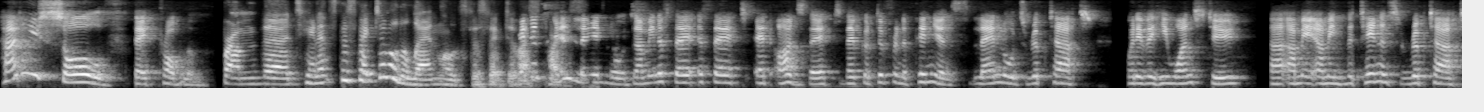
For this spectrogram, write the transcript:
How do you solve that problem? From the tenant's perspective or the landlord's perspective? Tenants and landlords. I mean, if they if they're at odds, that they've got different opinions. Landlord's ripped out whatever he wants to. Uh, I mean, I mean, the tenants ripped out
